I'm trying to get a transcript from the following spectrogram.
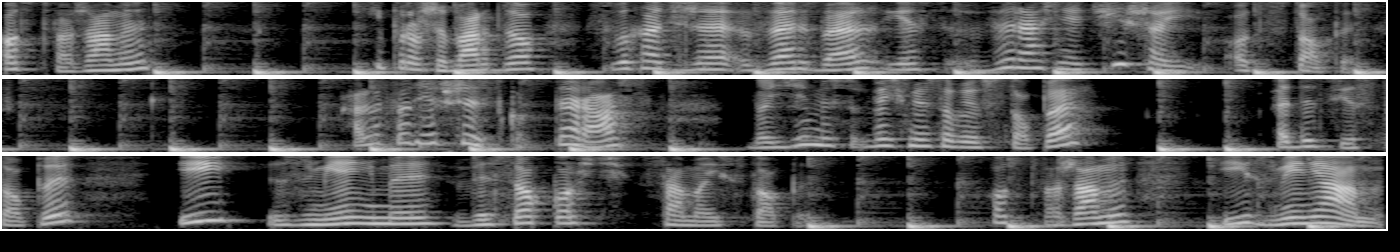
odtwarzamy i proszę bardzo, słychać, że werbel jest wyraźnie ciszej od stopy. Ale to nie wszystko. Teraz wejdziemy, weźmy sobie w stopę, edycję stopy i zmieńmy wysokość samej stopy. Odtwarzamy i zmieniamy.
